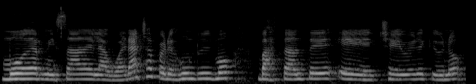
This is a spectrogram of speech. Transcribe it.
modernizada de la guaracha, pero es un ritmo bastante eh, chévere que uno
